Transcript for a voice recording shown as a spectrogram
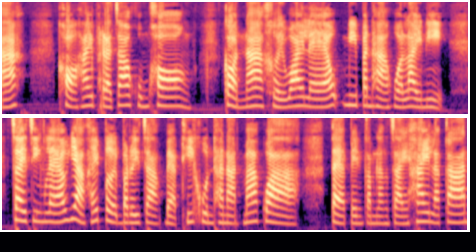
นะ ขอให้พระเจ้าคุ้มครอง ก่อนหน้าเคยไหว้แล้ว มีปัญหาหัวไหล่นี่ ใจจริงแล้วอยากให้เปิดบริจาคแบบที่คุณถนัดมากกว่า แต่เป็นกำลังใจให้ละกัน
